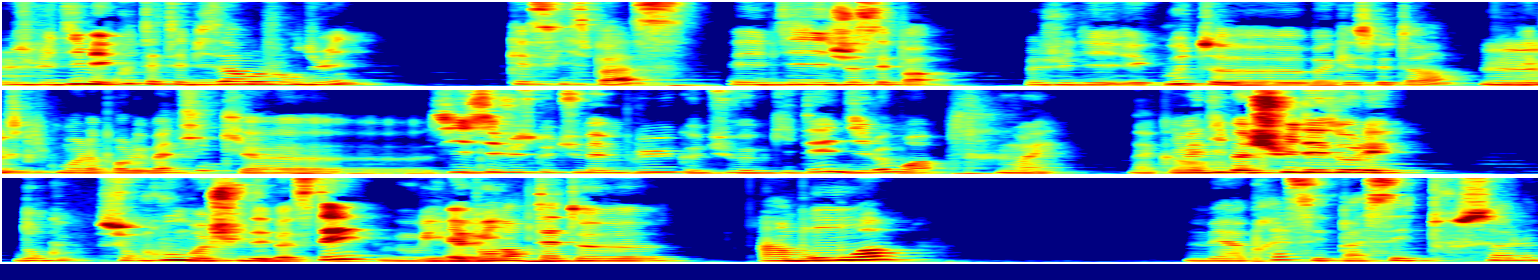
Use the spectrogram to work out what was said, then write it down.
je lui dis mais écoute, t'étais bizarre aujourd'hui. Qu'est-ce qui se passe? Et il me dit je sais pas. Je lui dis écoute, euh, bah, qu'est-ce que t'as? Mhm. Explique-moi la problématique. Euh, si c'est juste que tu m'aimes plus, que tu veux me quitter, dis-le moi. Ouais, d'accord. Il m'a dit bah je suis désolée. Donc sur le coup moi je suis dévastée Oui, et bah pendant peut-être euh, un bon mois. Mais après, c'est passé tout seul.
